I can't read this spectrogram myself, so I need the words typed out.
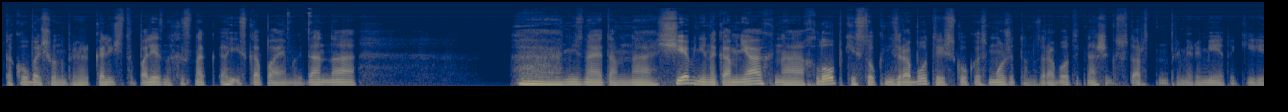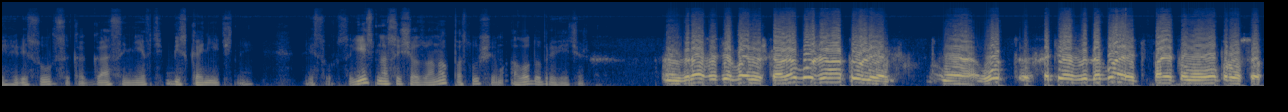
такого большого, например, количества полезных ископаемых, да, на, э, не знаю, там, на щебне, на камнях, на хлопке столько не заработаешь, сколько сможет там заработать наше государство, например, имея такие ресурсы, как газ и нефть, бесконечные ресурсы. Есть у нас еще звонок, послушаем. Алло, добрый вечер. Здравствуйте, батюшка. Рабожий Анатолий. Э, вот хотелось бы добавить по этому вопросу.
